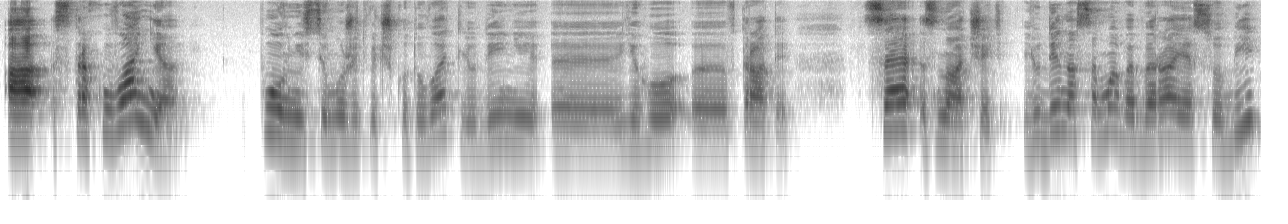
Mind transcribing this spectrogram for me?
А страхування повністю можуть відшкодувати людині е, його е, втрати. Це значить, людина сама вибирає собі,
